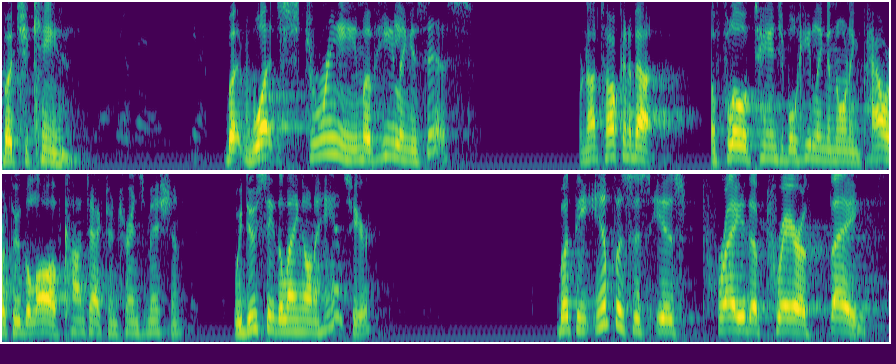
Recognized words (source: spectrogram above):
but you can. But what stream of healing is this? We're not talking about a flow of tangible healing, anointing power through the law of contact and transmission. We do see the laying on of hands here. But the emphasis is pray the prayer of faith.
